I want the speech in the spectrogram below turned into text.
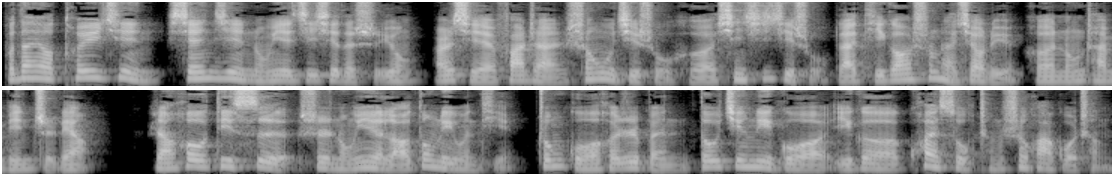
不但要推进先进农业机械的使用，而且发展生物技术和信息技术，来提高生产效率和农产品质量。然后第四是农业劳动力问题，中国和日本都经历过一个快速城市化过程，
